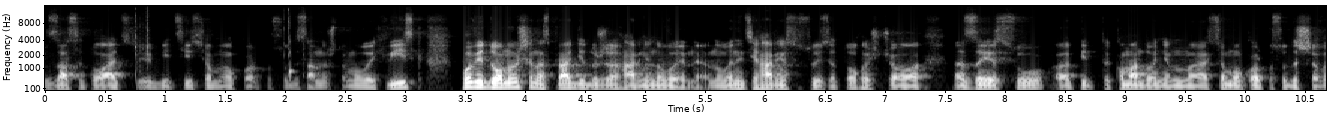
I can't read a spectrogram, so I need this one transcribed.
за ситуацію бійці 7-го корпусу десантно-штурмових військ, повідомивши насправді дуже гарні новини. Новини ці гарні стосуються того, що ЗСУ е, під командуванням 7-го корпусу ДШВ,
